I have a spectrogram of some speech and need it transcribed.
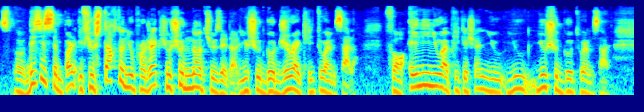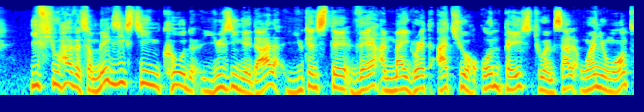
So this is simple. If you start a new project, you should not use ADAL. You should go directly to MSAL for any new application, you, you, you should go to MSAL. If you have some existing code using ADAL, you can stay there and migrate at your own pace to MSAL when you want.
